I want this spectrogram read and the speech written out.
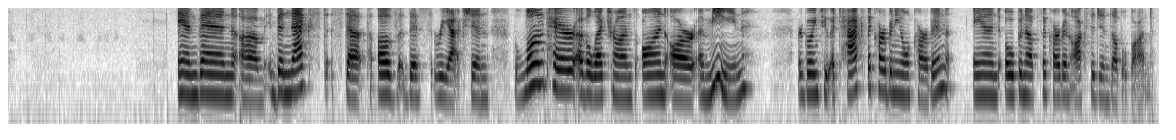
And then um, the next step of this reaction, the lone pair of electrons on our amine are going to attack the carbonyl carbon and open up the carbon oxygen double bond.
